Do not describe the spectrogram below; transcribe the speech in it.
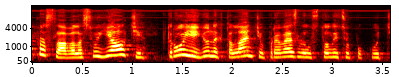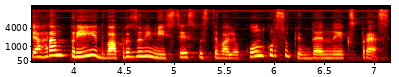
прославилась у Ялті. Троє юних талантів привезли у столицю Покуття гран-прі і два призові місця із фестивалю конкурсу Південний експрес.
